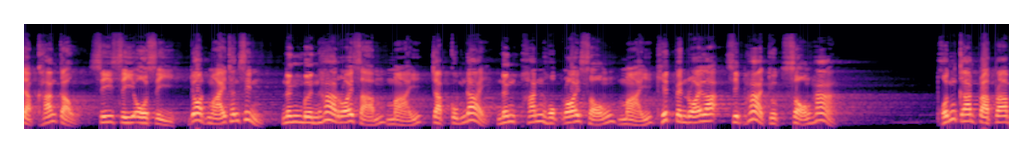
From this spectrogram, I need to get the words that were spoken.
จับค้างเก่า CCOC ยอดหมายทั้งสิ้น 1,503 หมายจับกลุ่มได้ 1,602 หมายคิดเป็นร้อยละ 15.25 ผลการปราบปราม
